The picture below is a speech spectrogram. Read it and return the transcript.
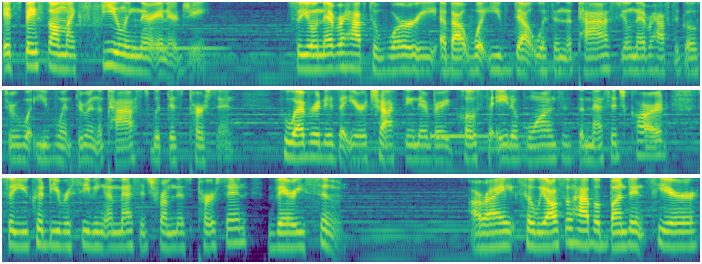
It's based on like feeling their energy. So you'll never have to worry about what you've dealt with in the past. You'll never have to go through what you've went through in the past with this person. Whoever it is that you're attracting, they're very close. The 8 of wands is the message card. So you could be receiving a message from this person very soon. All right. So we also have abundance here,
